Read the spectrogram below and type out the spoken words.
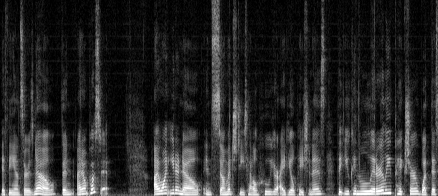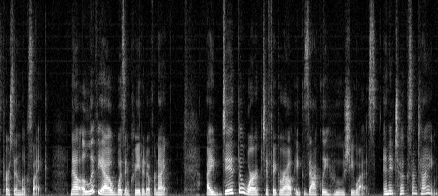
If the answer is no, then I don't post it. I want you to know in so much detail who your ideal patient is that you can literally picture what this person looks like. Now, Olivia wasn't created overnight. I did the work to figure out exactly who she was, and it took some time.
